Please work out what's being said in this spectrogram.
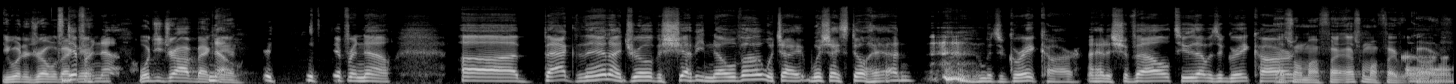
You wouldn't have drove it It's back different then? now. What'd you drive back No, then? it, it's different now. Uh, back then I drove a Chevy Nova, which I wish I still had. it was a great car. I had a Chevelle too. That was a great car. That's one of my fa- that's one of my favorite cars.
